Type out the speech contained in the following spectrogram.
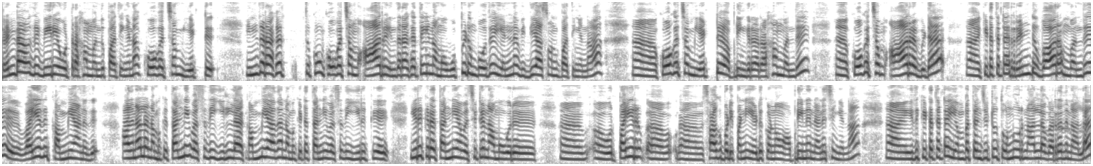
ரெண்டாவது வீரிய ஒற்றகம் வந்து பார்த்திங்கன்னா கோகச்சம் எட்டு. இந்த ரகத்துக்கும் கோகச்சம் ஆறு இந்த ரகத்தையும் நம்ம ஒப்பிடும்போது என்ன வித்தியாசம்னு பார்த்திங்கன்னா கோகச்சம் எட்டு அப்படிங்கிற ரகம் வந்து கோகச்சம் ஆறை விட கிட்டத்தட்ட ரெண்டு வாரம் வந்து வயது கம்மியானது. அதனால் நமக்கு தண்ணி வசதி இல்லை. கம்மியாக தான் நம்மக்கிட்ட தண்ணி வசதி இருக்குது இருக்கிற தண்ணியை வச்சுட்டு நாம் ஒரு ஒரு பயிர் சாகுபடி பண்ணி எடுக்கணும் அப்படின்னு நினச்சிங்கன்னா இது கிட்டத்தட்ட எண்பத்தஞ்சு டு தொண்ணூறு நாளில் வர்றதுனால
